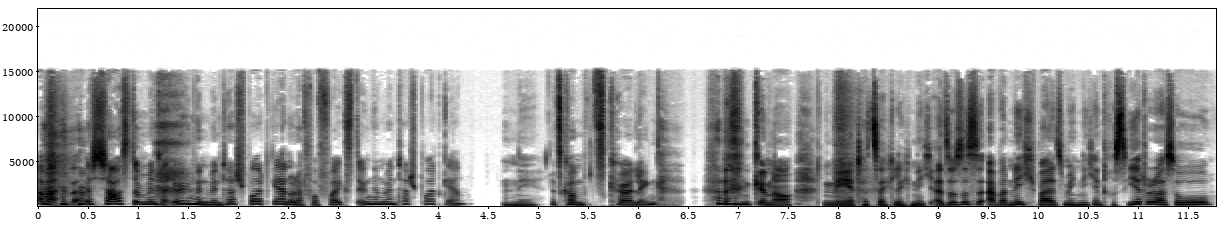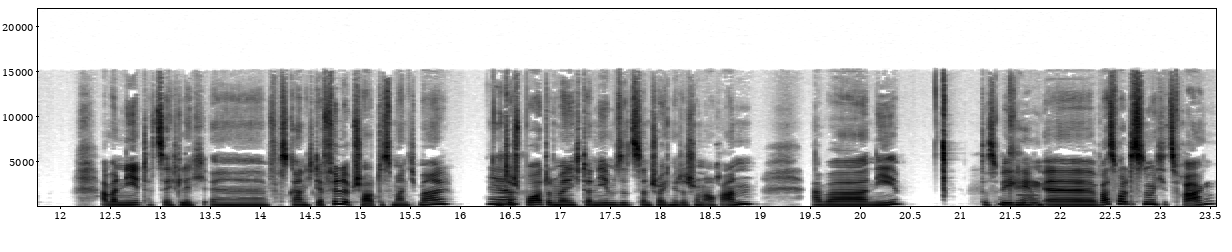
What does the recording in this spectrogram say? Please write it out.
Aber schaust du im Winter irgendeinen Wintersport gern oder verfolgst irgendeinen Wintersport gern? Nee, Jetzt kommt's Curling. genau. Nee, tatsächlich nicht. Also es ist aber nicht, weil es mich nicht interessiert oder so. Aber nee, tatsächlich äh, fast gar nicht. Der Philipp schaut das manchmal. Ja. Wintersport und wenn ich daneben sitze, dann schaue ich mir das schon auch an. Aber nee, Deswegen, Okay. äh, was wolltest du mich jetzt fragen?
